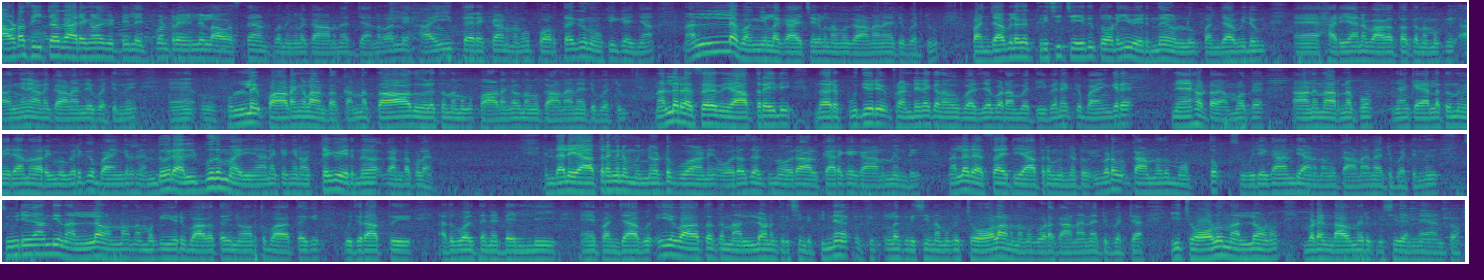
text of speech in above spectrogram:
അവിടെ സീറ്റോ കാര്യങ്ങളോ കിട്ടിയില്ല. ഇപ്പം ട്രെയിനിലുള്ള അവസ്ഥയാണ് ഇപ്പോൾ നിങ്ങൾ കാണുന്നത്. ജനറലി ഹൈ തിരക്കാണ്. നമുക്ക് പുറത്തേക്ക് നോക്കിക്കഴിഞ്ഞാൽ നല്ല ഭംഗിയുള്ള കാഴ്ചകൾ നമുക്ക് കാണാനായിട്ട് പറ്റും. പഞ്ചാബിലൊക്കെ കൃഷി ചെയ്ത് തുടങ്ങി വരുന്നേ ഉള്ളൂ. പഞ്ചാബിലും ഹരിയാന ഭാഗത്തൊക്കെ നമുക്ക് അങ്ങനെയാണ് കാണാനായിട്ട് പറ്റുന്നത്. ഫുള്ള് പാടങ്ങളാണ് കേട്ടോ കണ്ണെത്താ ദൂരത്ത് നമുക്ക് പാടങ്ങൾ നമുക്ക് കാണാനായിട്ട് പറ്റും. നല്ല രസമായിരുന്നു യാത്രയിൽ. എന്താ പറയുക പുതിയൊരു ഫ്രണ്ടിനൊക്കെ നമുക്ക് പരിചയപ്പെടാൻ പറ്റി. ഇവനൊക്കെ ഭയങ്കര സ്നേഹം കേട്ടോ നമ്മളൊക്കെ ആണെന്ന് അറിഞ്ഞപ്പോൾ ഞാൻ കേരളത്തിൽ നിന്ന് വരികയെന്ന് പറയുമ്പോൾ ഇവർക്ക് ഭയങ്കര എന്തോ ഒരു അത്ഭുതം മാതിരി ഞാനൊക്കെ ഇങ്ങനെ ഒറ്റയ്ക്ക് വരുന്നത് കണ്ടപ്പോഴേ എന്തായാലും യാത്ര ഇങ്ങനെ മുന്നോട്ട് പോവാണ്. ഓരോ സ്ഥലത്തു നിന്ന് ഓരോ ആൾക്കാരൊക്കെ കാണുന്നുണ്ട്. നല്ല രസമായിട്ട് യാത്ര മുന്നോട്ട് ഇവിടെ കാണുന്നത് മൊത്തം സൂര്യകാന്തിയാണ് നമുക്ക് കാണാനായിട്ട് പറ്റുന്നത്. സൂര്യകാന്തി നല്ലവണ്ണം നമുക്ക് ഈ ഒരു ഭാഗത്തേക്ക് നോർത്ത് ഭാഗത്തേക്ക് ഗുജറാത്ത് അതുപോലെ തന്നെ ഡൽഹി പഞ്ചാബ് ഈ ഭാഗത്തൊക്കെ നല്ലോണം കൃഷിയുണ്ട് പിന്നെ ഉള്ള കൃഷി നമുക്ക് ചോളാണ് നമുക്ക് ഇവിടെ കാണാനായിട്ട് പറ്റുക. ഈ ചോളും നല്ലോണം ഇവിടെ ഉണ്ടാകുന്ന ഒരു കൃഷി തന്നെയാണ് കേട്ടോ.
